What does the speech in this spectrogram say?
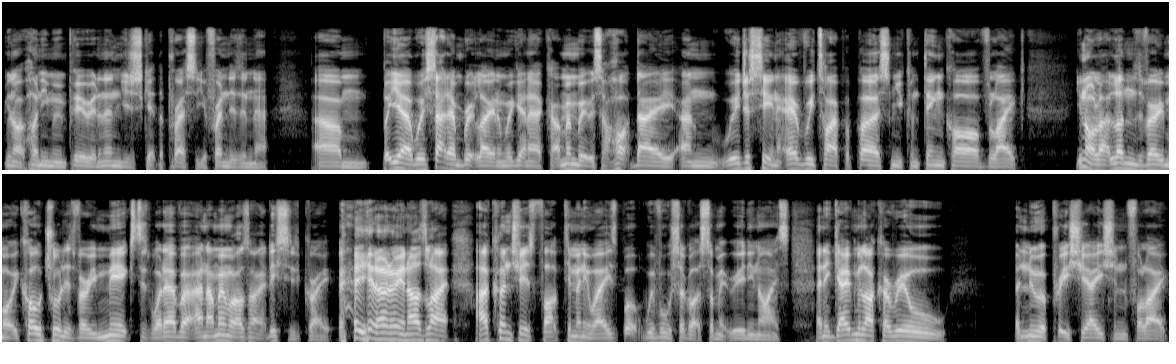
you know, honeymoon period, and then you just get the press that your friend is in there. Um, but yeah, we sat there in Brick Lane and we are getting a haircut. I remember it was a hot day, and we are just seeing every type of person you can think of, like. You know, like London's very multicultural, it's very mixed, it's whatever. And I remember I was like, this is great. you know what I mean? I was like, our country is fucked in many ways, but we've also got something really nice. And it gave me like a real a new appreciation for like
